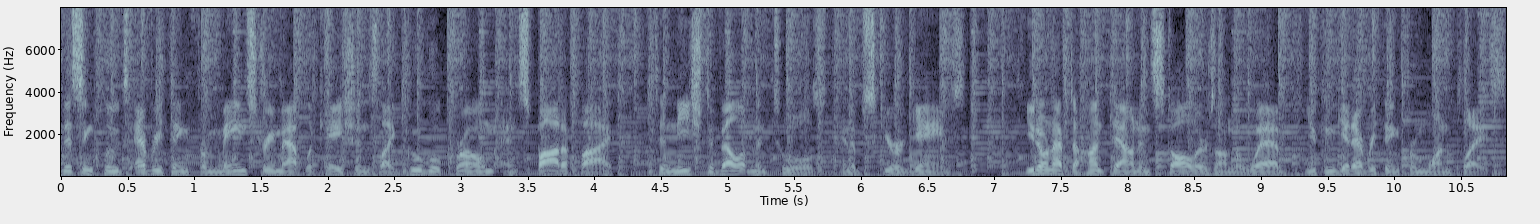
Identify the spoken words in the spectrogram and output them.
This includes everything from mainstream applications like Google Chrome and Spotify to niche development tools and obscure games. You don't have to hunt down installers on the web, you can get everything from one place.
